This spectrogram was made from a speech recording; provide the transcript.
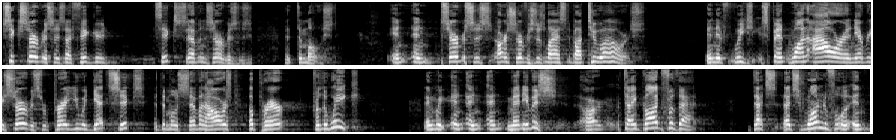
six services, I figured six, seven services at the most. And, and services, our services last about two hours. And if we spent one hour in every service for prayer, you would get six, at the most seven hours of prayer for the week. And, we, and, and, and many of us are, thank God for that. That's, that's wonderful, and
